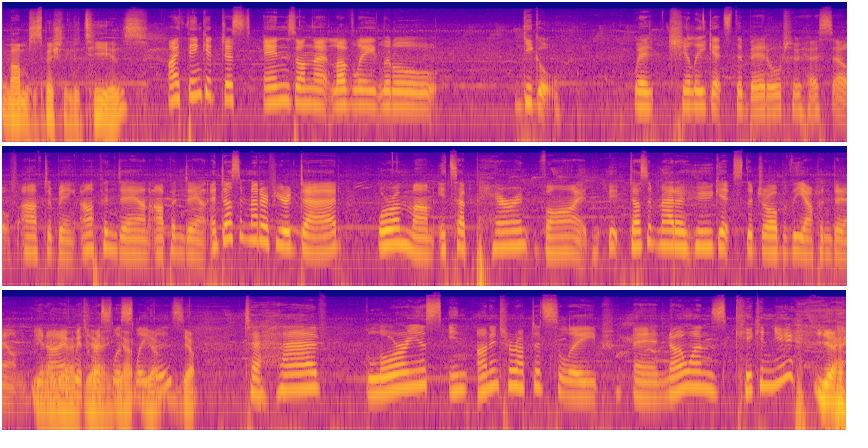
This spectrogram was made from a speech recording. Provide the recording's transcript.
mums, especially, to tears. I think it just ends on that lovely little giggle where Chilli gets the bed all to herself after being up and down, up and down. It doesn't matter if you're a dad or a mum, it's a parent vibe. It doesn't matter who gets the job of the up and down, you Yeah, know, yeah, with yeah, restless yep, yep, sleepers. Yep. To have glorious, in, uninterrupted sleep and no one's kicking you Yeah.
